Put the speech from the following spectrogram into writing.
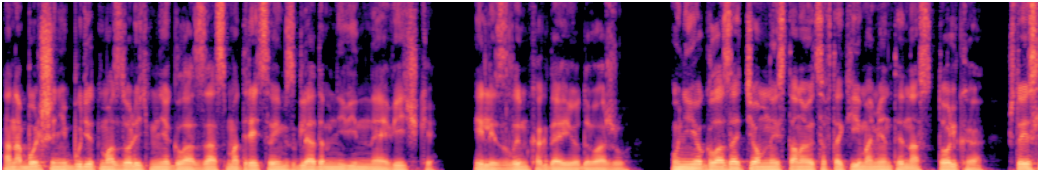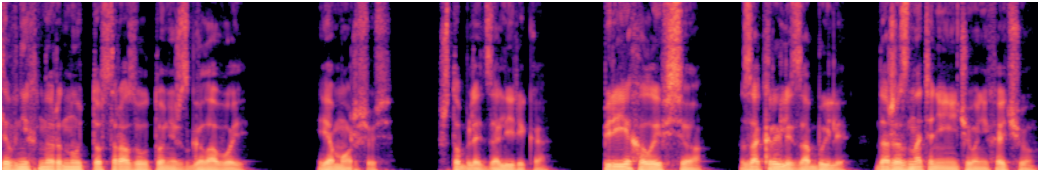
Она больше не будет мозолить мне глаза, смотреть своим взглядом невинной овечки или злым, когда ее довожу. У нее глаза темные становятся в такие моменты настолько, что если в них нырнуть, то сразу утонешь с головой. Я морщусь. Что, блядь, за лирика? Переехала и все. Закрыли, забыли. Даже знать о ней ничего не хочу.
